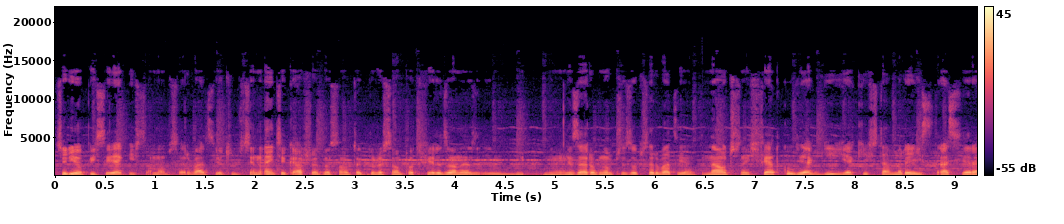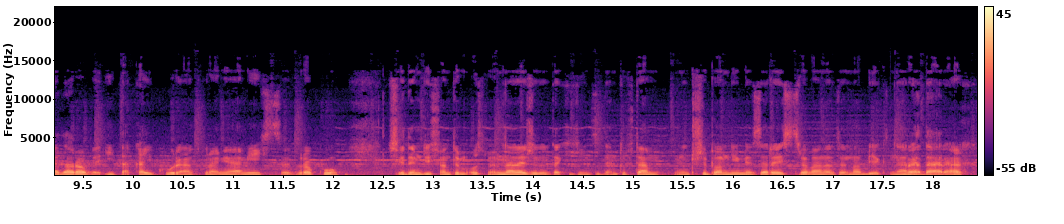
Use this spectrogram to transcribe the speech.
czyli opisy jakichś tam obserwacji. Oczywiście najciekawsze to są te, które są potwierdzone mm, zarówno przez obserwacje naocznych świadków, jak i jakieś tam rejestracje radarowe. I ta Kajkura, która miała miejsce w roku 78 należy do takich incydentów. Tam, mm, przypomnijmy, zarejestrowano ten obiekt na radarach.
